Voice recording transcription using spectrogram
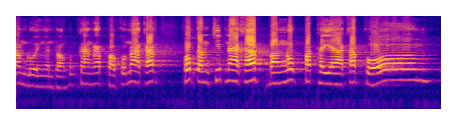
ร่ำรวยเงินทองทุกท่านครับ ขอบคุณมากครับ พบกันคลิปหน้าครับ บางนกพัทยาครับผม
